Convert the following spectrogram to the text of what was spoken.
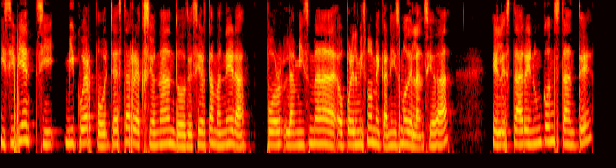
Y si bien si mi cuerpo ya está reaccionando de cierta manera por la misma o por el mismo mecanismo de la ansiedad, el estar en un constante,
